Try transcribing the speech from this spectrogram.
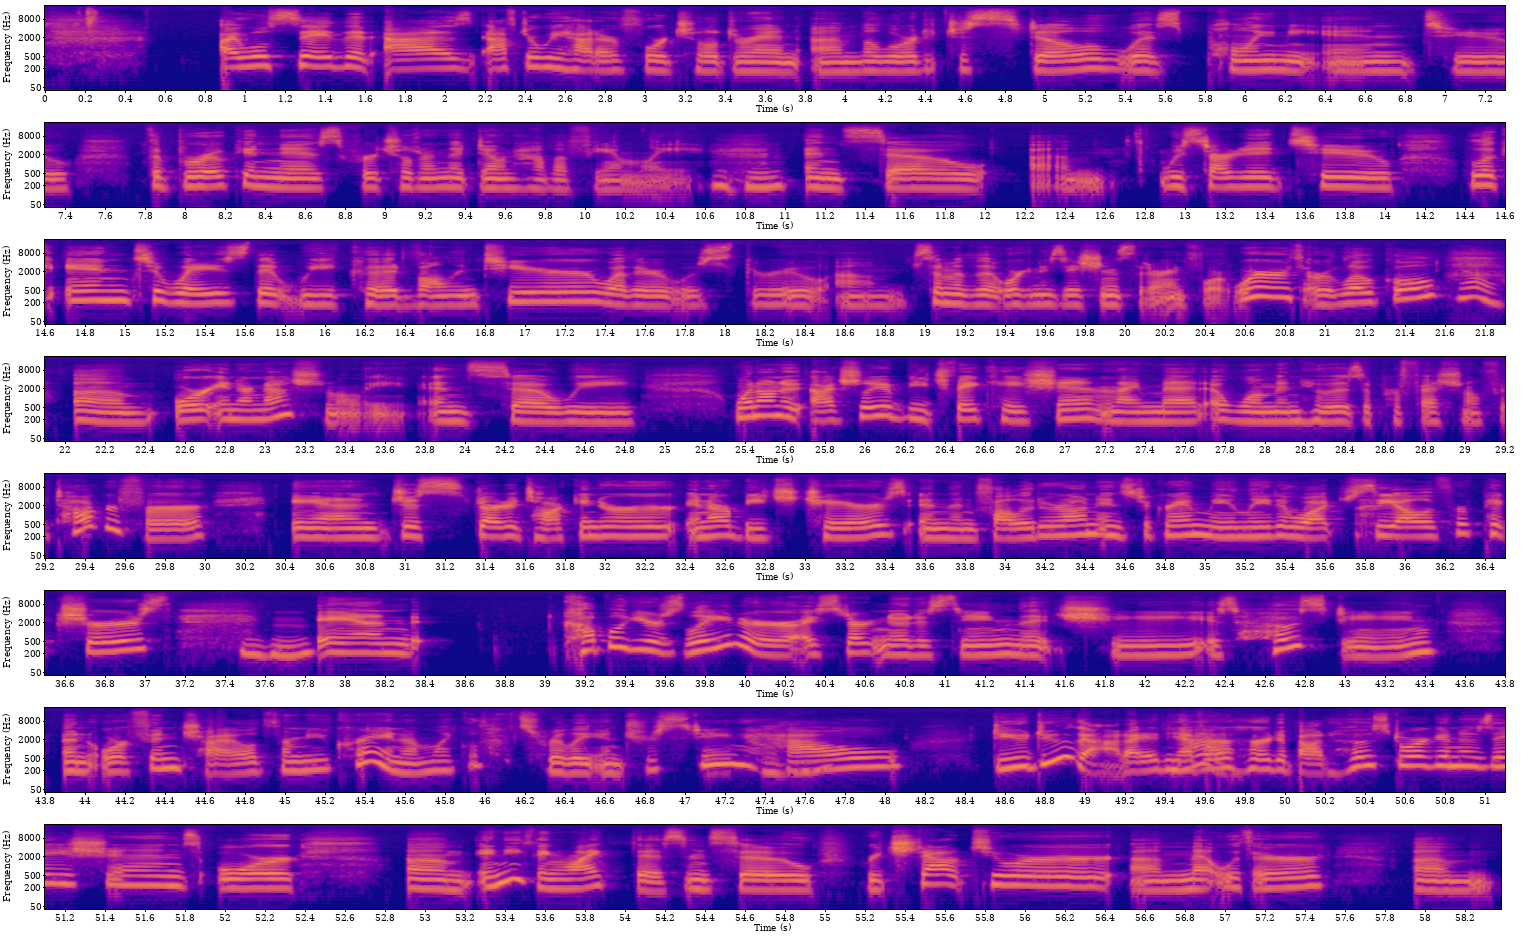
I will say that as after we had our four children, um, the Lord just still was pulling me into the brokenness for children that don't have a family. Mm-hmm. And so um, we started to look into ways that we could volunteer, whether it was through um, some of the organizations that are in Fort Worth or local yeah. um, or internationally. And so we went on a, actually a beach vacation and I met a woman who is a professional photographer and just started talking to her in our beach chairs and then followed her on Instagram mainly to watch, see all of her pictures. Mm-hmm. And couple years later, I start noticing that she is hosting an orphan child from Ukraine. I'm like, well, that's really interesting. Mm-hmm. How do you do that? I had yeah. never heard about host organizations or um, anything like this. And so reached out to her, um, met with her. Um,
